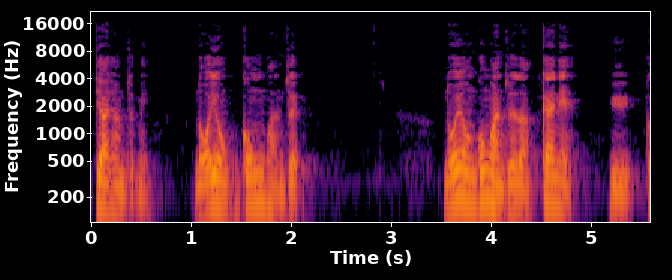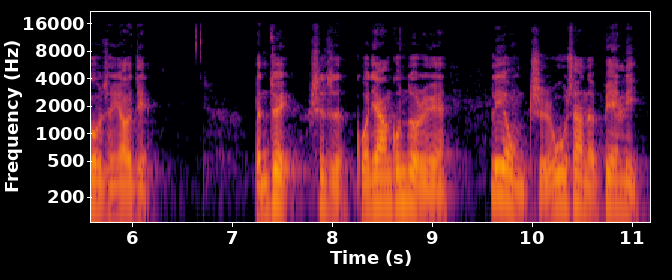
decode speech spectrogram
第二项罪名：挪用公款罪。挪用公款罪的概念与构成要件。本罪是指国家工作人员利用职务上的便利，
